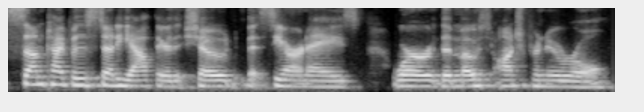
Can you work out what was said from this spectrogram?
some type of study out there that showed that CRNAs were the most entrepreneurial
